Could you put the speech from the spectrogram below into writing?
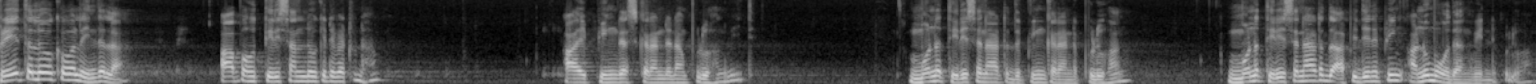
ප්‍රේතලෝකවල ඉඳලා ආපහු තිරිසන් ලෝකට වැටුනහම් ආය පින් රැස් කරන්න නම් පුළුවන් වීද. මොන තිරිසනාටද පින් කරන්න පුළුවන් මොන තිරිසනාටද අපි දෙන පින් අනුමෝදන් වෙන්න පුළුවන්.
